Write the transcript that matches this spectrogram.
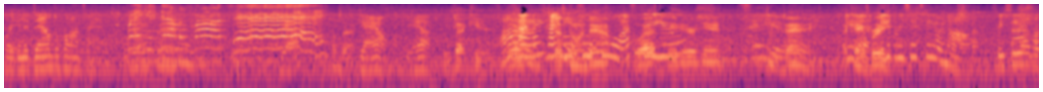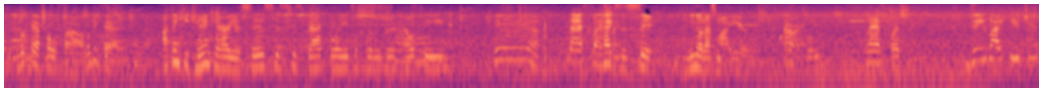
Breaking it down, Devontae. You know what I'm saying? Yeah. Come back. Down. Yeah. We back here. All Yeah. That's going down. Cool, I see what? you. We here again? See you. Dang. I yeah. can't Can you breathe. 360 or no? So you see that? Look at look at that profile. Look at that. I think he can carry assist. His his back blades look really good, healthy. Yeah. Last question. Hex is sick. And you know that's my area. All right. So what do you Last question. Do you like Future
